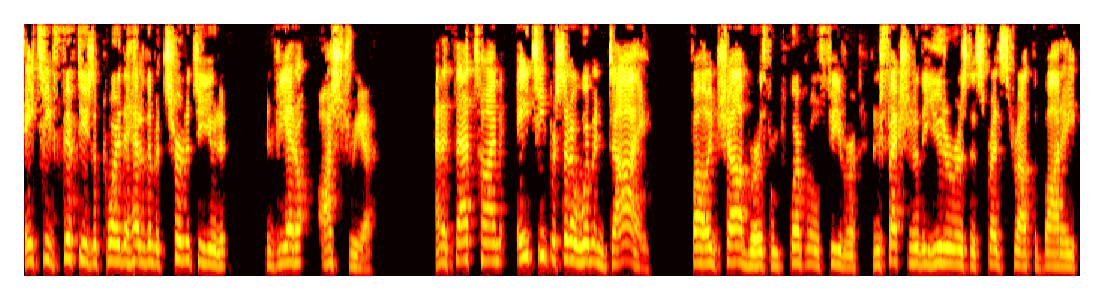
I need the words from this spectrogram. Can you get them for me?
1850 is appointed the head of the maternity unit in Vienna, Austria. And at that time, 18% of women die following childbirth from puerperal fever, an infection of the uterus that spreads throughout the body.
